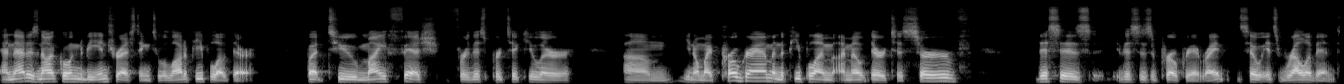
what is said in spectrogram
and that is not going to be interesting to a lot of people out there. But to my fish for this particular, um, you know, my program and the people I'm I'm out there to serve, this is this is appropriate, right? So it's relevant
